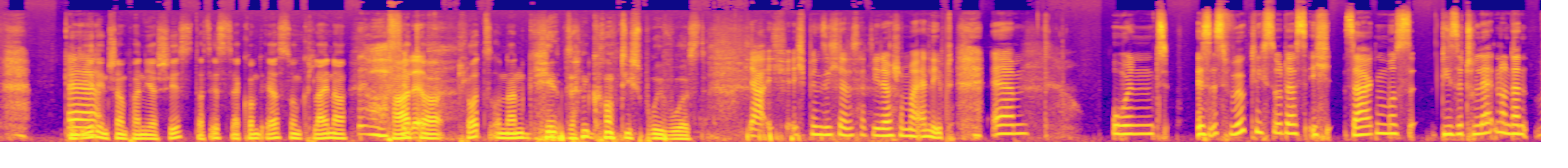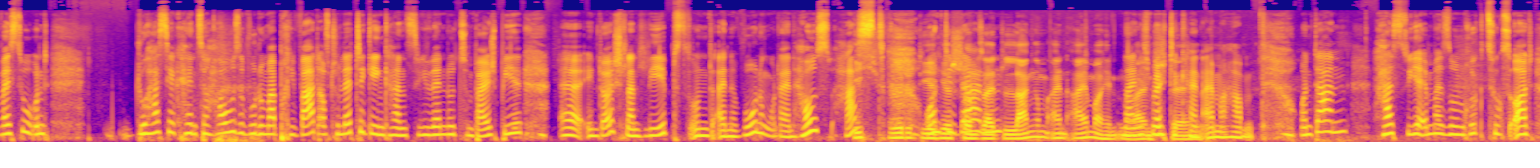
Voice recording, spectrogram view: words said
Kennt Äh, ihr den Champagner-Schiss? Das ist, da kommt erst so ein kleiner Oh, Philipp. harter Klotz und dann, geht, dann kommt die Sprühwurst. Ja, ich, ich bin sicher, das hat jeder schon mal erlebt. Ähm, und es ist wirklich so, dass ich sagen muss, diese Toiletten und dann, weißt du, und du hast ja kein Zuhause, wo du mal privat auf Toilette gehen kannst, wie wenn du zum Beispiel äh, in Deutschland lebst und eine Wohnung oder ein Haus hast. Ich würde dir hier schon dann- seit langem einen Eimer hinten Nein, ich möchte keinen Eimer haben. Und dann hast du ja immer so einen Rückzugsort.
